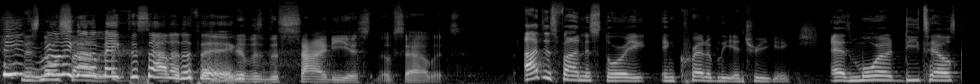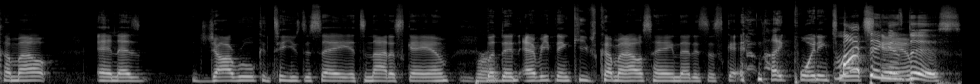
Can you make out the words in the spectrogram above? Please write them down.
He's there's no really gonna make the salad a thing. it was the sidiest of salads. I just find this story incredibly intriguing. As more details come out, and as Ja Rule continues to say it's not a scam, Bro. but then everything keeps coming out saying that it's a scam, like pointing to My thing scam. is this.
